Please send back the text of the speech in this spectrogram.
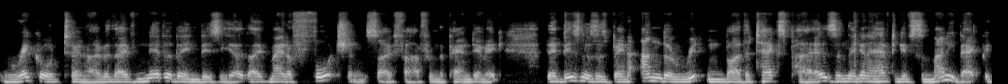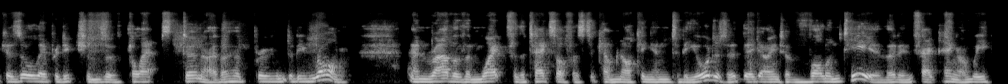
record turnover. They've never been busier. They've made a fortune so far from the pandemic. Their business has been underwritten by the taxpayers, and they're going to have to give some money back because all their predictions of collapsed turnover have proven to be wrong. And rather than wait for the tax office to come knocking and to be audited, they're going to volunteer that, in fact, hang on, we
